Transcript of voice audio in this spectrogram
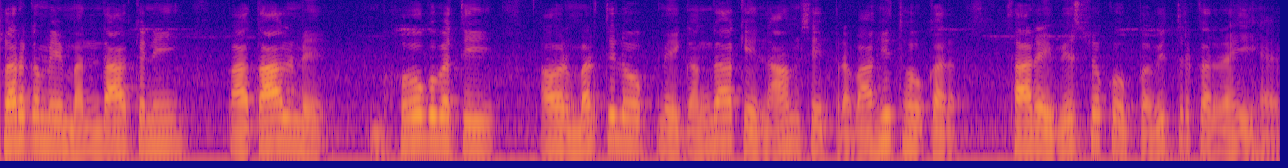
स्वर्ग में मंदाकिनी, पाताल में भोगवती और मर्त्यलोक में गंगा के नाम से प्रवाहित होकर सारे विश्व को पवित्र कर रही है।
